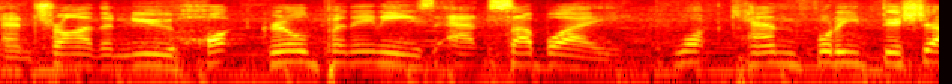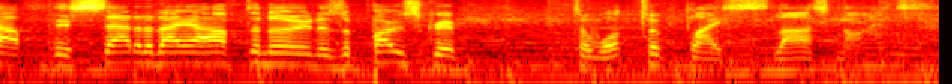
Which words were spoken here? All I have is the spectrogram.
and try the new hot grilled paninis at Subway. What can footy dish up this Saturday afternoon as a postscript to what took place last night?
